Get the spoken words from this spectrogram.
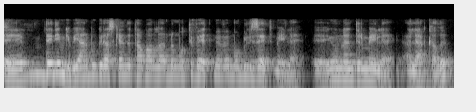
Ee, dediğim gibi yani bu biraz kendi tabanlarını motive etme ve mobilize etmeyle, e, yönlendirmeyle alakalı.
